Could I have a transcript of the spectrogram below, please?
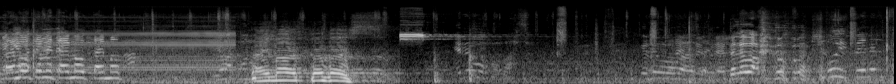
Time out kami, time out, time out. Timeout, Cougars. Dalawa. Uy, penalty.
